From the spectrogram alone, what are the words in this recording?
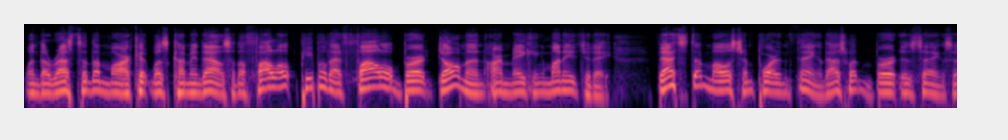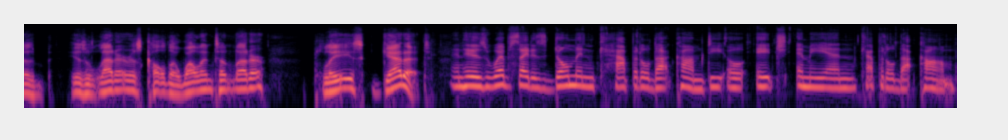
when the rest of the market was coming down. So the follow people that follow Bert Dohmen are making money today. That's the most important thing. That's what Bert is saying. So his letter is called the Wellington letter. Please get it. And his website is dohmencapital.com, D O H M E N capital.com.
